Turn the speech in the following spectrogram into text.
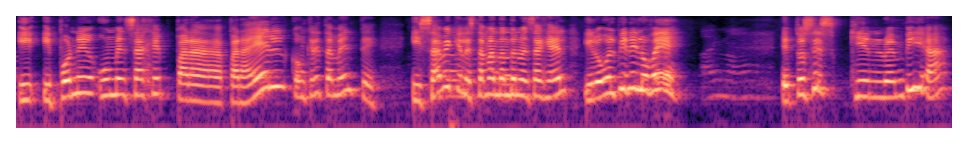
y, pone un mensaje para, para él concretamente. Y sabe que le está mandando el mensaje a él y luego él viene y lo ve. Entonces, quien lo envía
